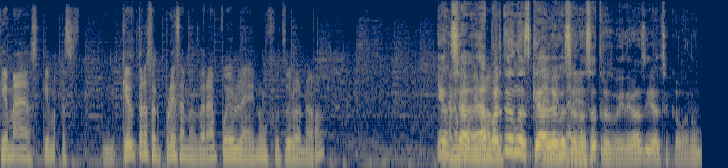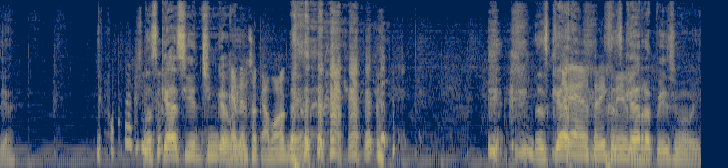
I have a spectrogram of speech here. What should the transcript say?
¿Qué más? ¿Qué más? ¿Qué otra sorpresa nos dará Puebla en un futuro, no? ¿Quién sabe? Aparte Nobel. nos queda lejos a nosotros, güey. Debemos ir al socavón un día. Nos queda así en chinga, güey. el socavón, güey. Nos queda, nos queda rapidísimo, güey.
